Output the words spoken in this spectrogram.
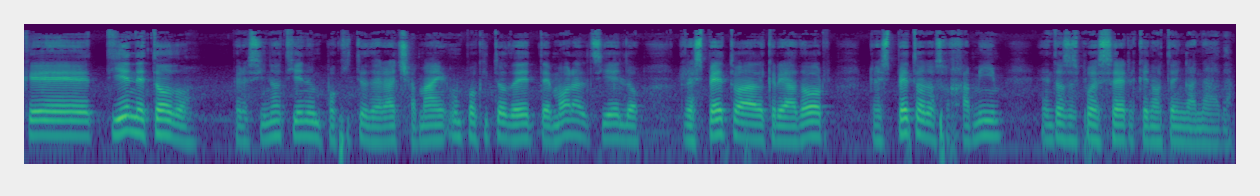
que tiene todo, pero si no tiene un poquito de Rachamay, un poquito de temor al cielo, respeto al Creador, respeto a los Jamim, entonces puede ser que no tenga nada.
